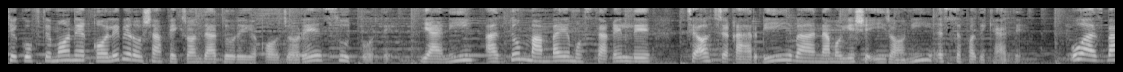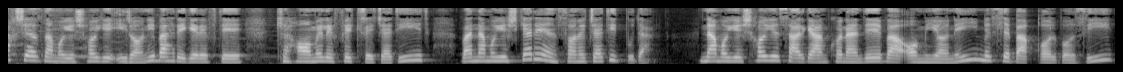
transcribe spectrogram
که گفتمان قالب روشنفکران در دوره قاجاره سود برده. یعنی از دو منبع مستقل تئاتر غربی و نمایش ایرانی استفاده کرده او از بخشی از نمایش های ایرانی بهره گرفته که حامل فکر جدید و نمایشگر انسان جدید بودند. نمایش های سرگرم کننده و آمیانهی مثل بقالبازی،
